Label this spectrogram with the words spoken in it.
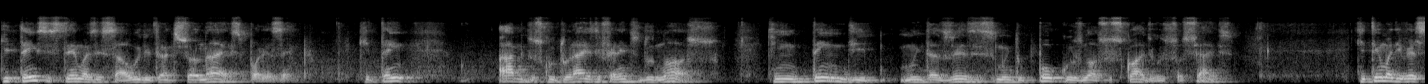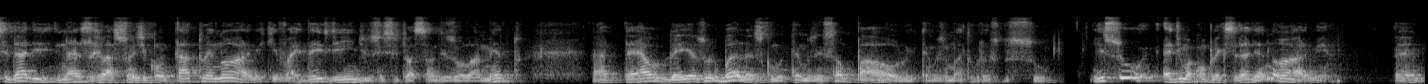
que tem sistemas de saúde tradicionais, por exemplo, que tem hábitos culturais diferentes do nosso que entende muitas vezes muito pouco os nossos códigos sociais, que tem uma diversidade nas relações de contato enorme, que vai desde índios em situação de isolamento até aldeias urbanas, como temos em São Paulo e temos no Mato Grosso do Sul. Isso é de uma complexidade enorme. Né?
